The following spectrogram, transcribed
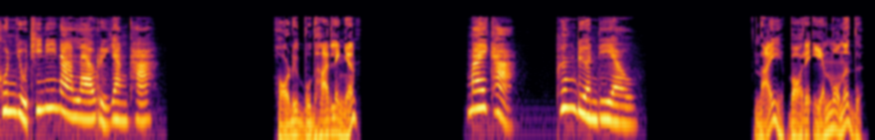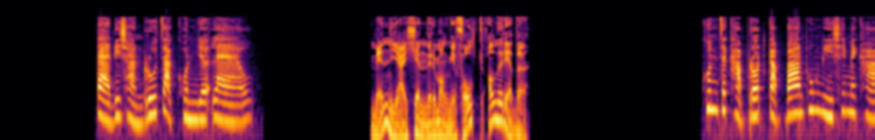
คุณอยู่ที่นี่นานแล้วหรือยังคะ Har du bodd her lenge? ไม่ค่ะ เพิ่งเดือนเดียว Nei, bare en måned. แต่ดิฉันรู้จักคนเยอะแล้ว Men jeg kjenner mange folk allerede. คุณจะขับรถกลับบ้านพรุ่งนี้ใช่ไหมคะ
